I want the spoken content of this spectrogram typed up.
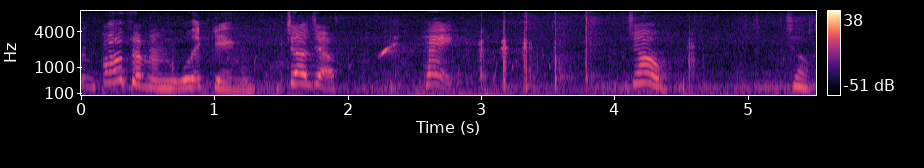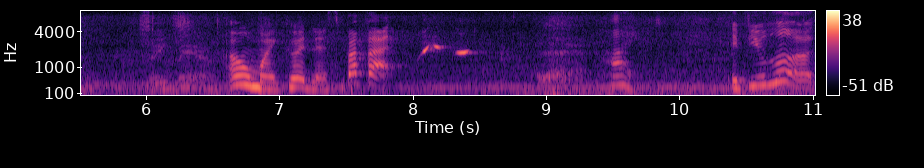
both of them licking. Jojo, hey, Joe, Joe. Big man. Oh my goodness, Buffett. Hi. If you look,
